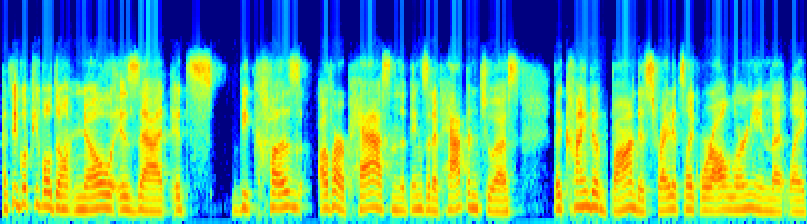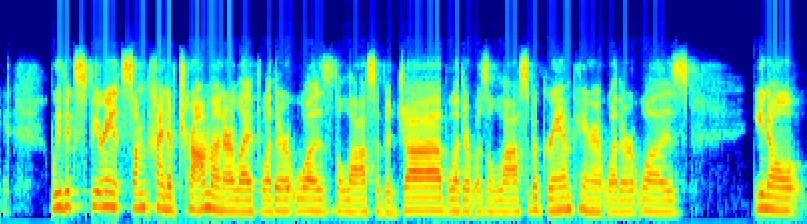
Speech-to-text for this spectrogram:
I think what people don't know is that it's because of our past and the things that have happened to us that kind of bond us, right? It's like we're all learning that like we've experienced some kind of trauma in our life, whether it was the loss of a job, whether it was a loss of a grandparent, whether it was, you know,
